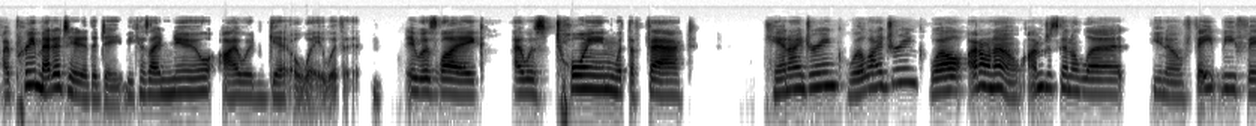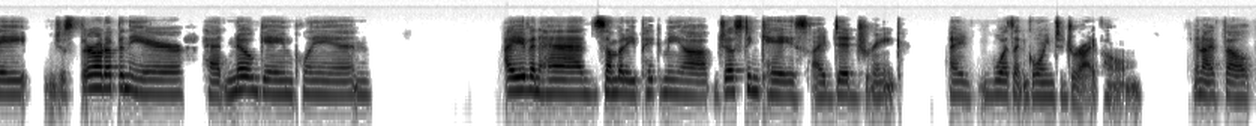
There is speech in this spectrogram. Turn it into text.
I premeditated the date because I knew I would get away with it. It was like I was toying with the fact can I drink? Will I drink? Well, I don't know. I'm just going to let, you know, fate be fate, just throw it up in the air, had no game plan. I even had somebody pick me up just in case I did drink. I wasn't going to drive home. And I felt,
